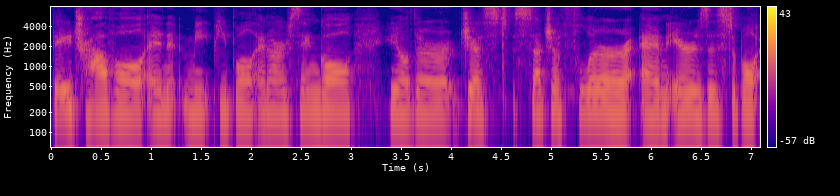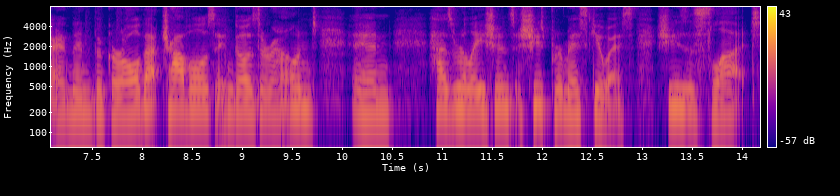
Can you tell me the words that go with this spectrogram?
they travel and meet people and are single, you know, they're just such a fleur and irresistible. And then the girl that travels and goes around and has relations, she's promiscuous. She's a slut.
